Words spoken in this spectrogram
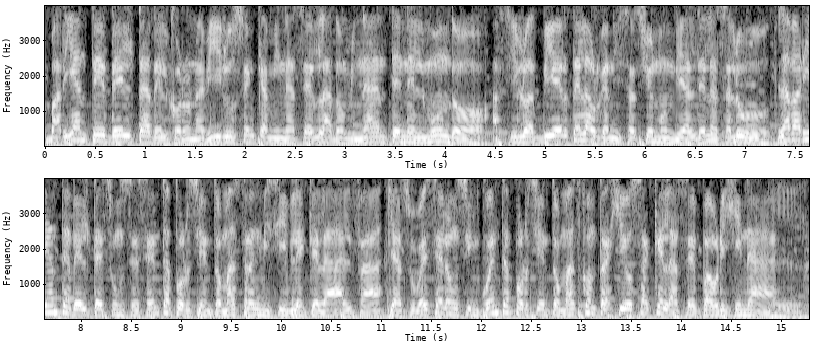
Variante Delta del coronavirus se encamina a ser la dominante en el mundo. Así lo advierte la Organización Mundial de la Salud. La variante Delta es un 60% más transmisible que la alfa, que a su vez era un 50% más contagiosa que la cepa original.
